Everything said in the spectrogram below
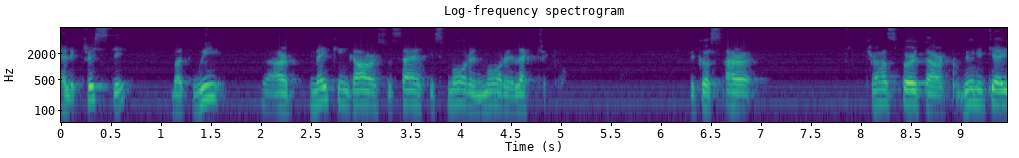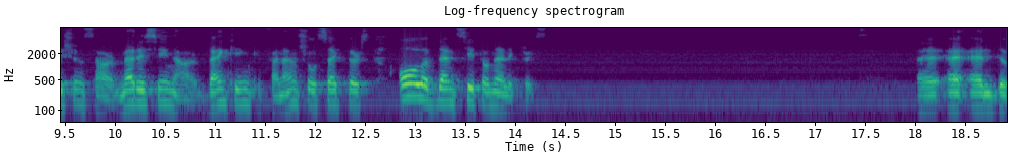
electricity, but we are making our societies more and more electrical. Because our transport, our communications, our medicine, our banking, financial sectors, all of them sit on electricity. Uh, and the,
